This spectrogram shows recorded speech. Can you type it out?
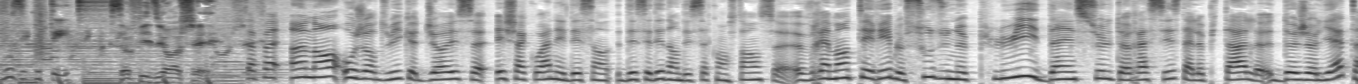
Vous écoutez Sophie Durocher. Ça fait un an aujourd'hui que Joyce Echaquan est décédée dans des circonstances euh, vraiment terribles sous une pluie d'insultes racistes à l'hôpital de Joliette.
